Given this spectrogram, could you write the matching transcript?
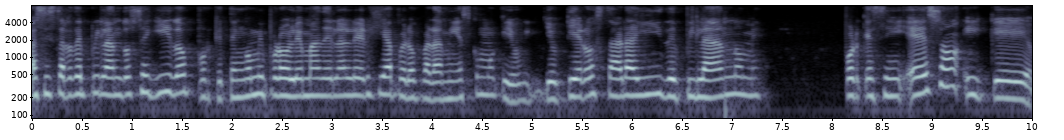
así estar depilando seguido porque tengo mi problema de la alergia, pero para mí es como que yo, yo quiero estar ahí depilándome. Porque sí, eso y que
